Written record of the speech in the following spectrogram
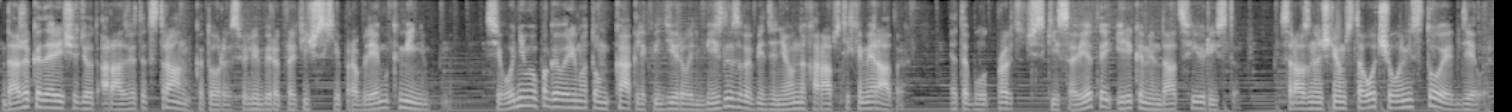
Даже когда речь идет о развитых странах, которые свели бюрократические проблемы к минимуму. Сегодня мы поговорим о том, как ликвидировать бизнес в Объединенных Арабских Эмиратах. Это будут практические советы и рекомендации юристов. Сразу начнем с того, чего не стоит делать.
